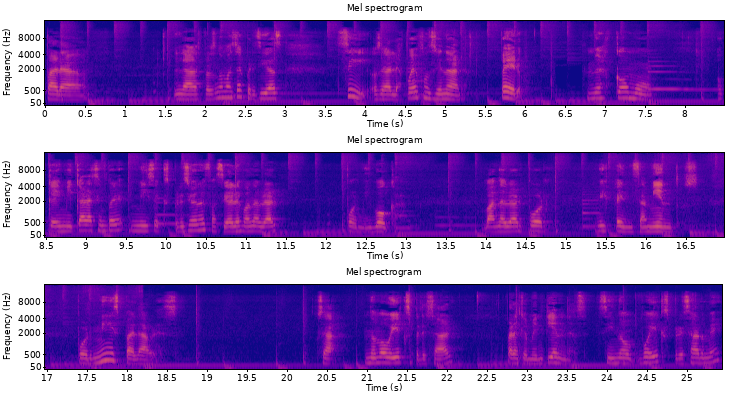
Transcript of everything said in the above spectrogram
para las personas más expresivas, sí, o sea, les puede funcionar, pero no es como, ok, mi cara siempre, mis expresiones faciales van a hablar por mi boca, van a hablar por mis pensamientos, por mis palabras. O sea, no me voy a expresar para que me entiendas, sino voy a expresarme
